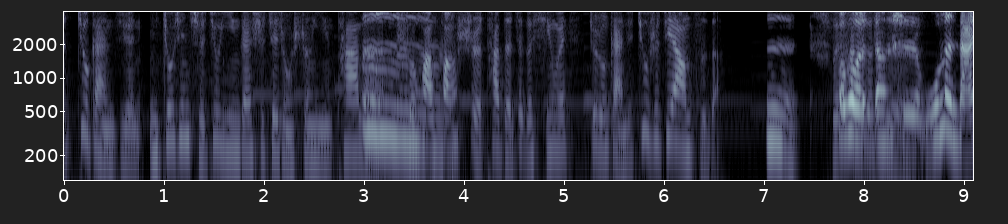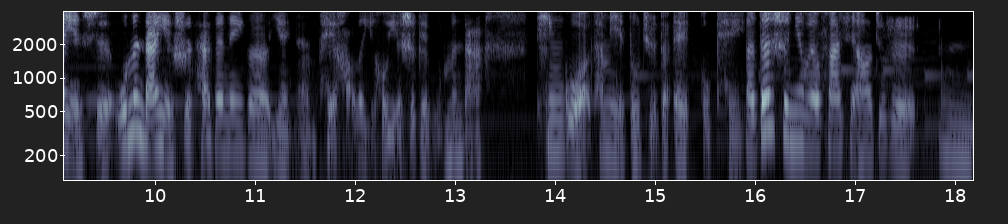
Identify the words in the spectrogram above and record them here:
知就感觉你周星驰就应该是这种声音，他的嗯说话方式，他的这个行为，这种感觉就是这样子的。嗯，包括当时吴孟达也是，吴孟达也是他的那个演员配好了以后，也是给吴孟达听过，他们也都觉得哎 OK 呃，但是你有没有发现啊，就是嗯，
